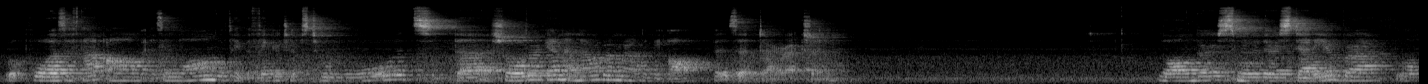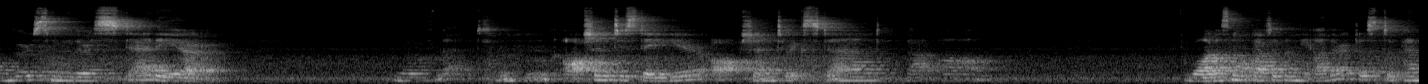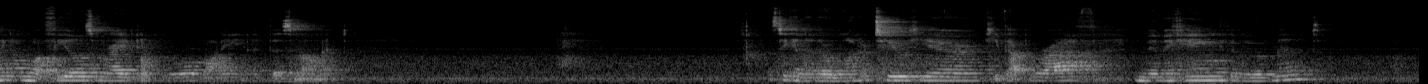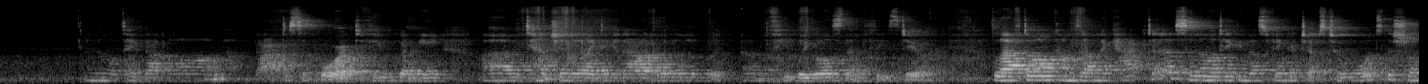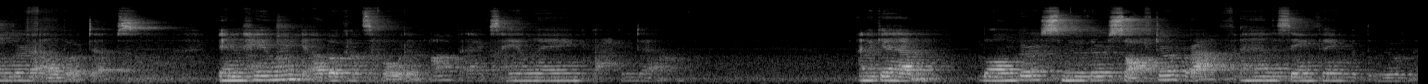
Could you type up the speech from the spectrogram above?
We'll pause if that arm is long. We'll take the fingertips towards the shoulder again, and now we're going around in the opposite direction. Longer, smoother, steadier breath. Longer, smoother, steadier movement. Mm -hmm. Option to stay here, option to extend that arm. one is not better than the other, just depending on what feels right in your body at this moment. Let's take another one or two here. Keep that breath mimicking the movement. And then we'll take that arm back to support. If you've got any um, tension you like to get out with a little bit, um, a few wiggles, then please do. Left arm comes in a cactus, and then we're taking those fingertips towards the shoulder, elbow dips. Inhaling, elbow comes forward and up, exhaling, back and down. And again, longer, smoother, softer breath, and the same thing with the movement.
